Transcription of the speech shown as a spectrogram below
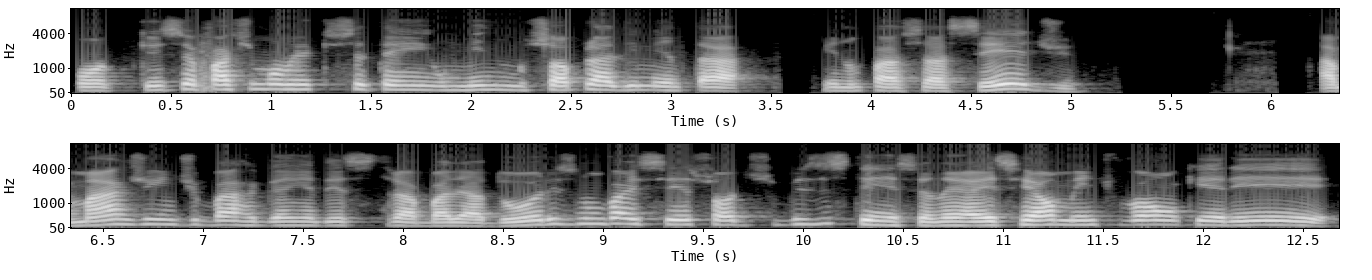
ponto, porque se a partir do momento que você tem um mínimo só para alimentar e não passar sede, a margem de barganha desses trabalhadores não vai ser só de subsistência, né? Aí eles realmente vão querer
